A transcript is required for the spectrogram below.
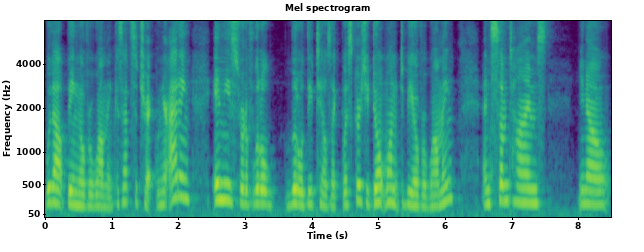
without being overwhelming, because that's the trick. When you're adding in these sort of little little details like whiskers, you don't want it to be overwhelming, and sometimes, you know,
